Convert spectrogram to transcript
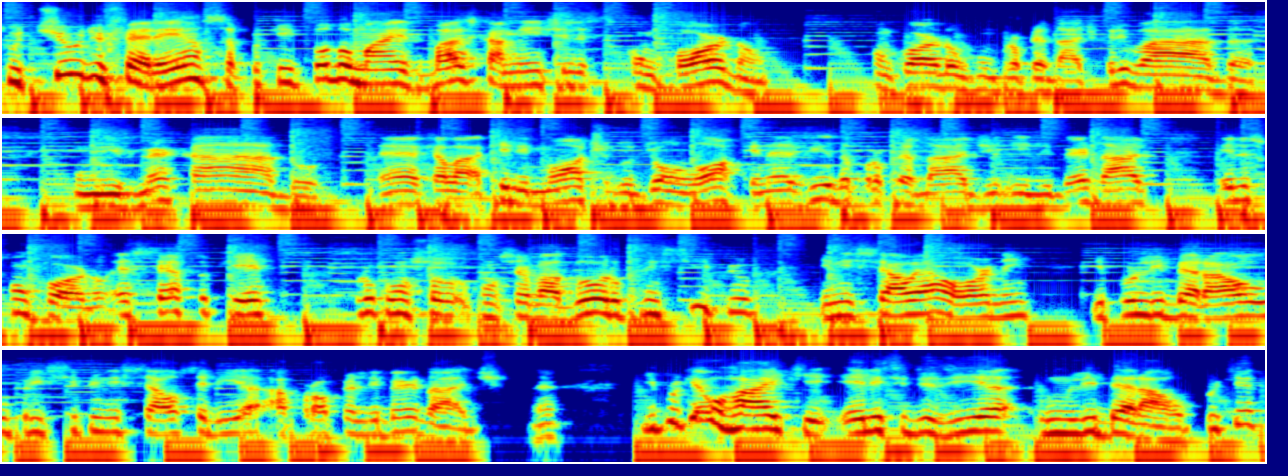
sutil diferença, porque todo mais basicamente eles concordam, concordam com propriedade privada, com livre mercado, né, aquela, aquele mote do John Locke, né, vida, propriedade e liberdade, eles concordam, exceto que para o conservador o princípio inicial é a ordem e para o liberal o princípio inicial seria a própria liberdade. Né? E por que o Hayek ele se dizia um liberal? Porque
